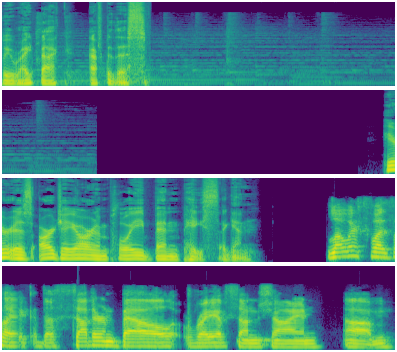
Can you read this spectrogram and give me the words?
We'll be right back after this. Here is RJR employee Ben Pace again. Lois was like the Southern Belle, ray of sunshine, um,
